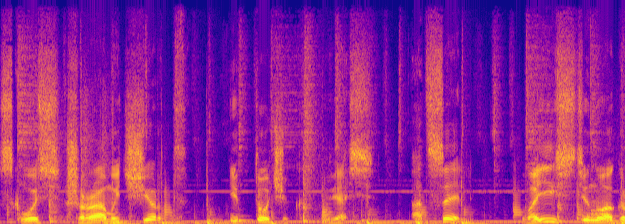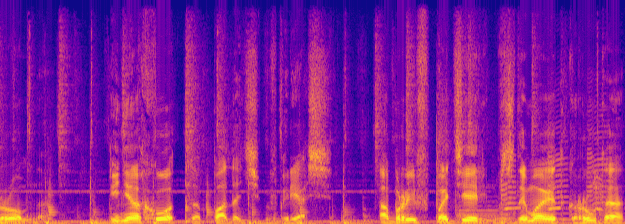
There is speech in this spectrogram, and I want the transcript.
Сквозь шрамы черт и точек вязь. А цель воистину огромна. И неохота падать в грязь. Обрыв потерь вздымает круто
